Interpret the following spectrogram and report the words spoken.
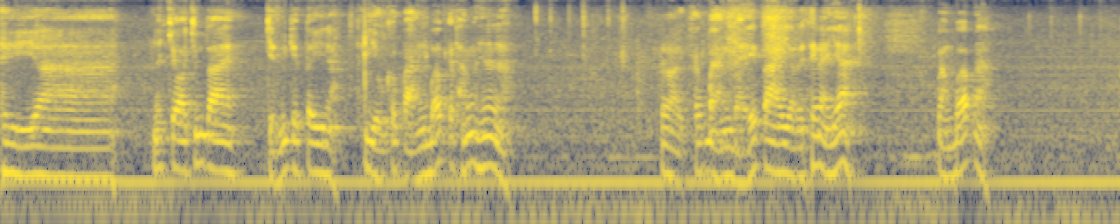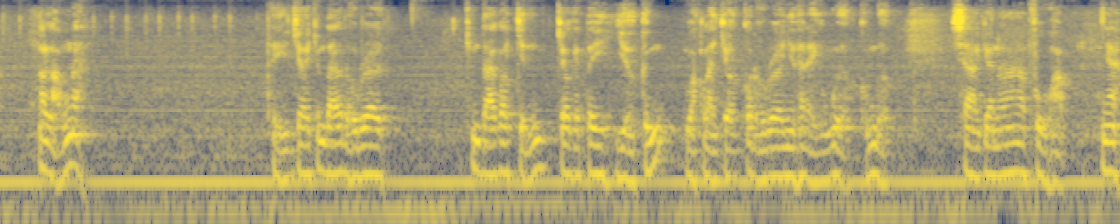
Thì à, nó cho chúng ta chỉnh cái ti nè. Thí dụ các bạn bóp cái thắng thế này nè. Rồi các bạn để tay vào như thế này nhá. Bạn bóp nè. Nó lỏng nè thì cho chúng ta có độ rơi chúng ta có chỉnh cho cái ti vừa cứng hoặc là cho có độ rơi như thế này cũng được cũng được, sao cho nó phù hợp nha.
